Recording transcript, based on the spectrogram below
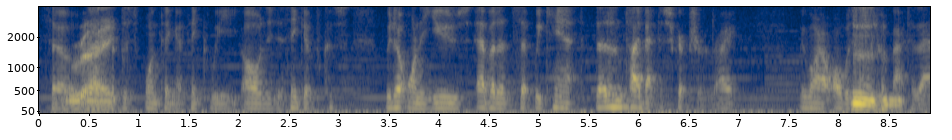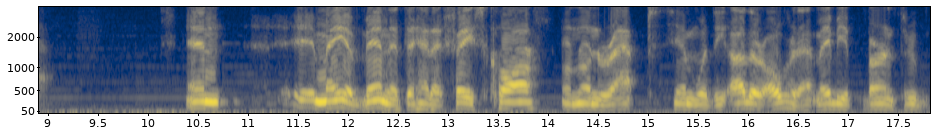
So Right. that's just one thing I think we all need to think of because we don't want to use evidence that we can't that doesn't tie back to scripture, right? We want to always want to come back to that. And it may have been that they had a face cloth and then wrapped him with the other over that. Maybe it burned through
